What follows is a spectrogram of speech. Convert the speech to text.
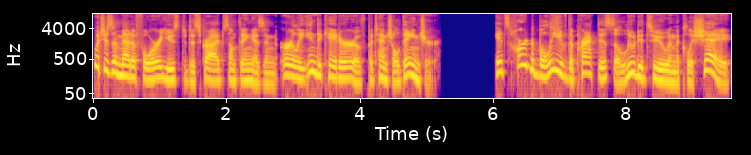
which is a metaphor used to describe something as an early indicator of potential danger. It's hard to believe the practice alluded to in the cliche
